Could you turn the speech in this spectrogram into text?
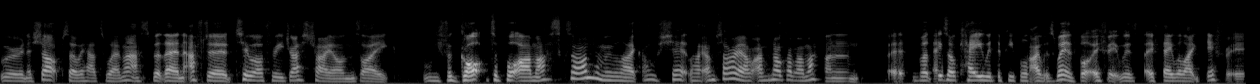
we were in a shop so we had to wear masks. But then after two or three dress try-ons, like we forgot to put our masks on and we were like, oh shit, like I'm sorry, I've, I've not got my mask on. But- But it's okay with the people I was with. But if it was if they were like different,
